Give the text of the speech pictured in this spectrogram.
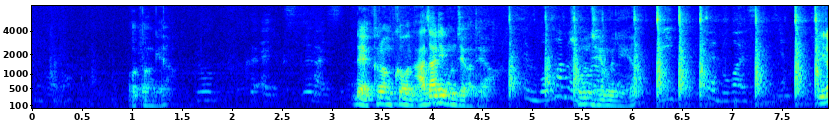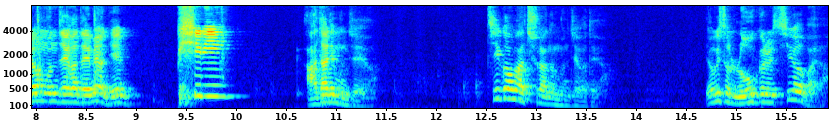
푸는 거예요? 어떤 게요? 그 x가 있으면 네, 그럼 그건 아다리 문제가 돼요. 뭐 하면 좋은? 질문이에요. 밑에 뭐가 있으면요? 이런 문제가 되면 얘 필히 아다리 문제예요. 찍어 맞추라는 문제가 돼요. 여기서 로그를 씌워봐요.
